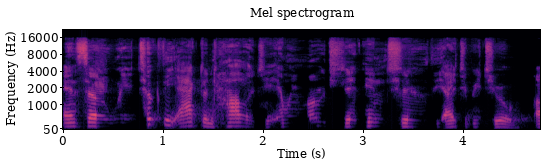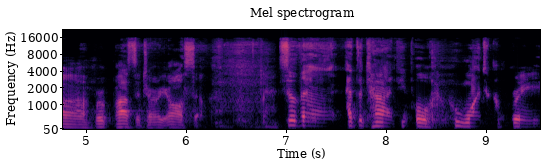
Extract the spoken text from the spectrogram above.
and so we took the ACT ontology and we merged it into the I2B2 uh, repository also. So that at the time, people who want to upgrade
